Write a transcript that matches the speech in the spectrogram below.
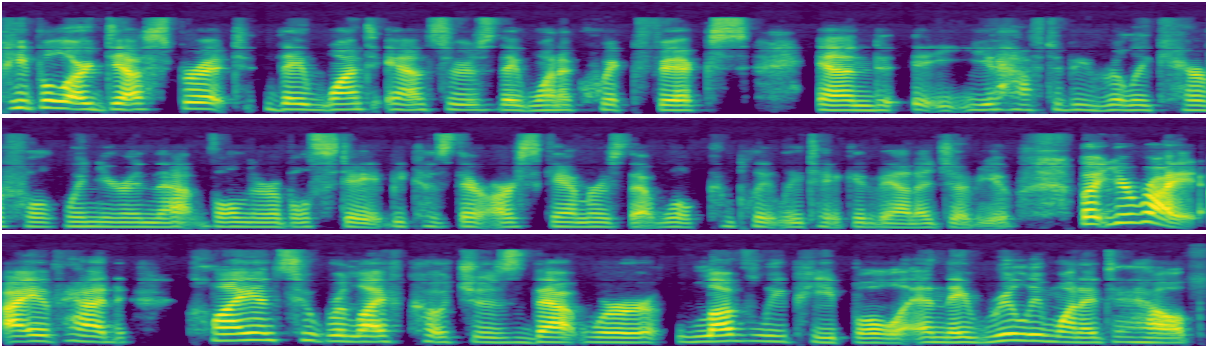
People are desperate. They want answers. They want a quick fix. And uh, you have to be really careful when you're in that vulnerable state because there are scammers that will completely take advantage of you. But you're right. I have had clients who were life coaches that were lovely people and they really wanted to help,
